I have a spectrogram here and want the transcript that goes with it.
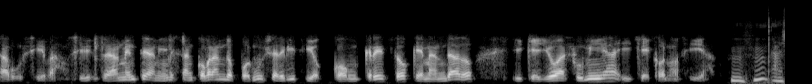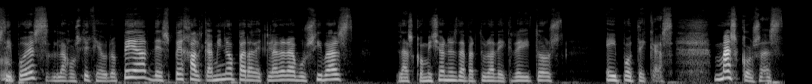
abusiva. Si realmente a mí me están cobrando por un servicio concreto que me han dado y que yo asumía y que conocía. Así pues, la justicia europea despeja el camino para declarar abusivas las comisiones de apertura de créditos e hipotecas. Más cosas.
